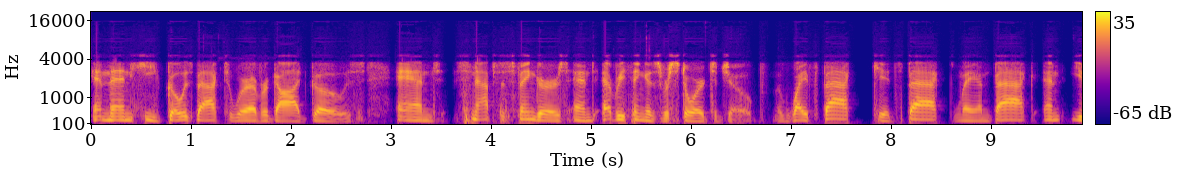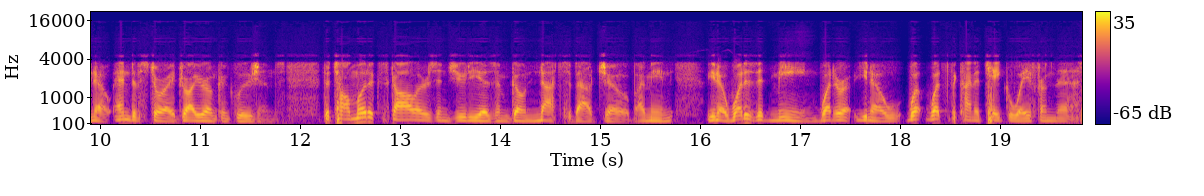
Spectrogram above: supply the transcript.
And then he goes back to wherever God goes and snaps his fingers and everything is restored to Job. The Wife back, kids back, land back, and, you know, end of story. Draw your own conclusions. The Talmudic scholars in Judaism go nuts about Job. I mean, you know, what does it mean? What are, you know, what, what's the kind of takeaway from this?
